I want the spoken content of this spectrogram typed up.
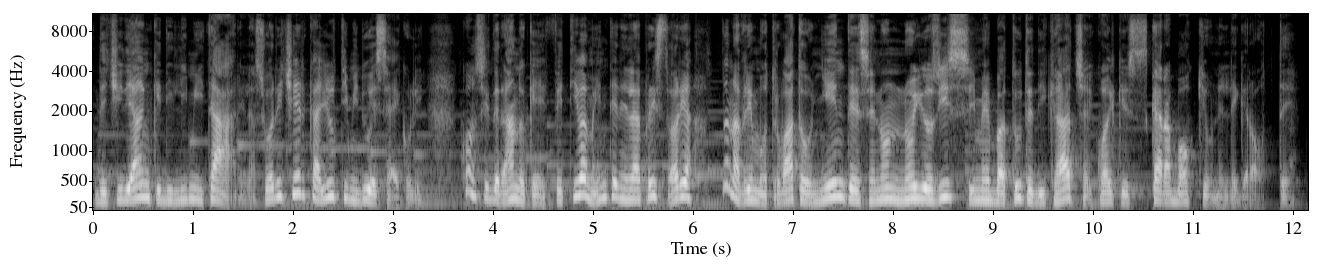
decide anche di limitare la sua ricerca agli ultimi due secoli, considerando che effettivamente nella preistoria non avremmo trovato niente se non noiosissime battute di caccia e qualche scarabocchio nelle grotte.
